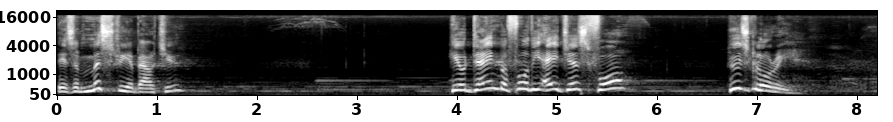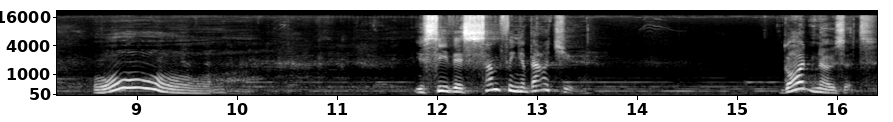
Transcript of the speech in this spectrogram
There's a mystery about you. He ordained before the ages for whose glory? Oh. You see, there's something about you. God knows it,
